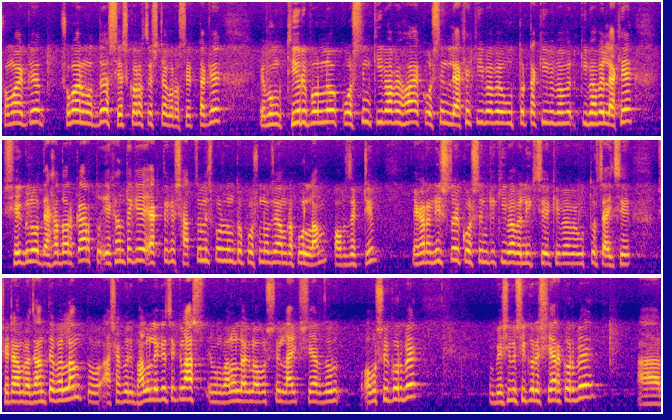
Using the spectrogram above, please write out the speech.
সময়কে, সময়ের মধ্যে শেষ করার চেষ্টা করো সেটটাকে এবং থিওরি পড়লেও কোশ্চিন কীভাবে হয়, কোশ্চিন লেখে কীভাবে, উত্তরটা কীভাবে কীভাবে লেখে, সেগুলো দেখা দরকার। তো এখান থেকে এক থেকে সাতচল্লিশ পর্যন্ত প্রশ্ন যে আমরা করলাম অবজেক্টিভ এখানে নিশ্চয়ই কোশ্চেনকে কীভাবে লিখছে, কীভাবে উত্তর চাইছে, সেটা আমরা জানতে পারলাম। তো আশা করি ভালো লেগেছে ক্লাস এবং ভালো লাগলে অবশ্যই লাইক, শেয়ার জরুর, অবশ্যই করবে, বেশি বেশি করে শেয়ার করবে আর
